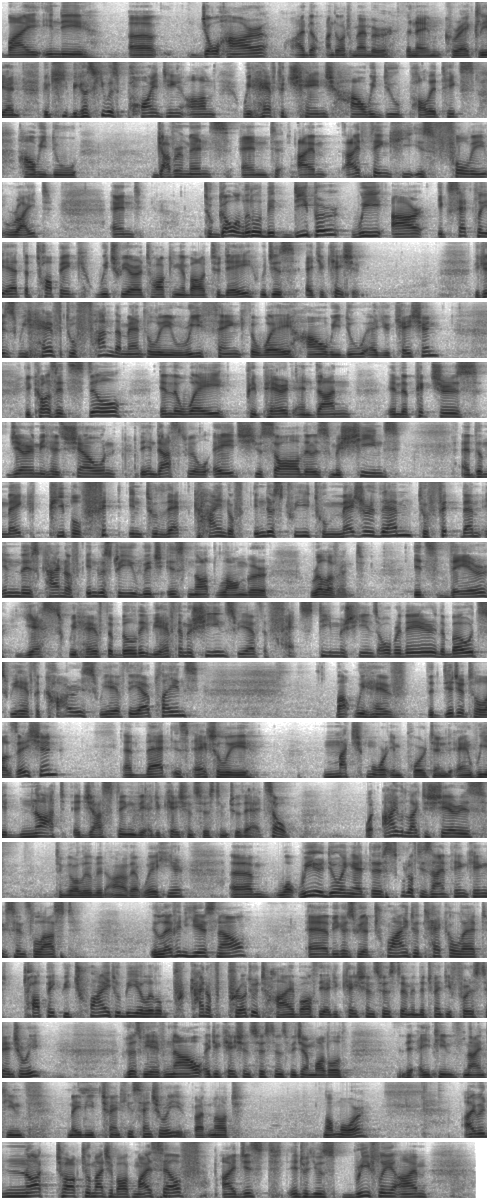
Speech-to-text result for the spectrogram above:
by Indy uh, Johar. I don't, I don't, remember the name correctly, and because he was pointing on we have to change how we do politics, how we do governments, and I'm, I think he is fully right. And to go a little bit deeper, we are exactly at the topic which we are talking about today, which is education. Because we have to fundamentally rethink the way how we do education because it's still in the way prepared and done. In the pictures Jeremy has shown, the industrial age, you saw those machines. And to make people fit into that kind of industry, to measure them, to fit them in this kind of industry, which is not longer relevant. It's there. Yes, we have the building, we have the machines, we have the fat steam machines over there, the boats, we have the cars, we have the airplanes. But we have the digitalization, and that is actually much more important. And we are not adjusting the education system to that. So, what I would like to share is to go a little bit out of that way here. Um, what we are doing at the School of Design Thinking since the last 11 years now, uh, because we are trying to tackle that topic. We try to be a little kind of prototype of the education system in the 21st century, because we have now education systems which are modeled in the 18th, 19th, maybe 20th century, but not, not more. I would not talk too much about myself. I just introduce briefly. I'm.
